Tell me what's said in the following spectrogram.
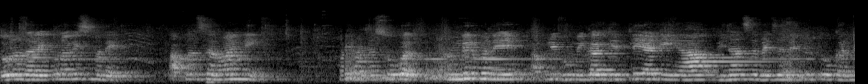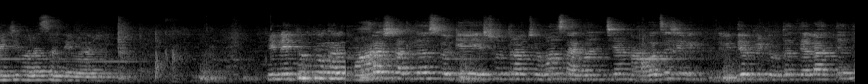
दोन हजार एकोणावीसमध्ये आपण सर्वांनी माझ्यासोबत खंबीरपणे आपली भूमिका घेतली आणि ह्या विधानसभेचं नेतृत्व करण्याची मला संधी मिळाली. हे नेतृत्व करत महाराष्ट्रातलं स्वर्गीय यशवंतराव चव्हाण साहेबांच्या नावाचं जे विद्यापीठ होतं त्याला अत्यंत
